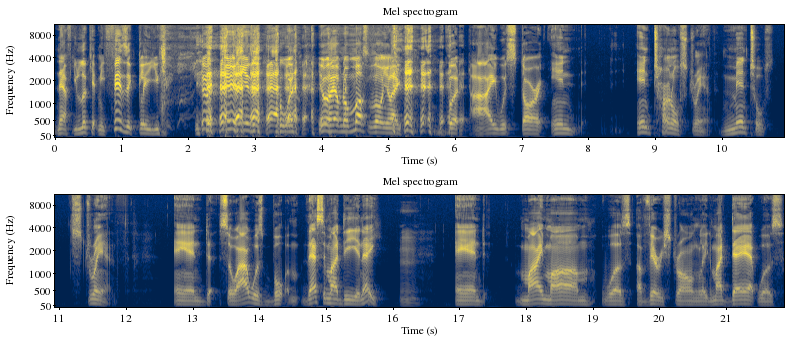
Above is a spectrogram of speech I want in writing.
Now, if you look at me physically, you, you well, you don't have no muscles on you. Like, but I would start in internal strength, mental strength, and so I was born. That's in my DNA mm. And my mom was a very strong lady. My dad was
